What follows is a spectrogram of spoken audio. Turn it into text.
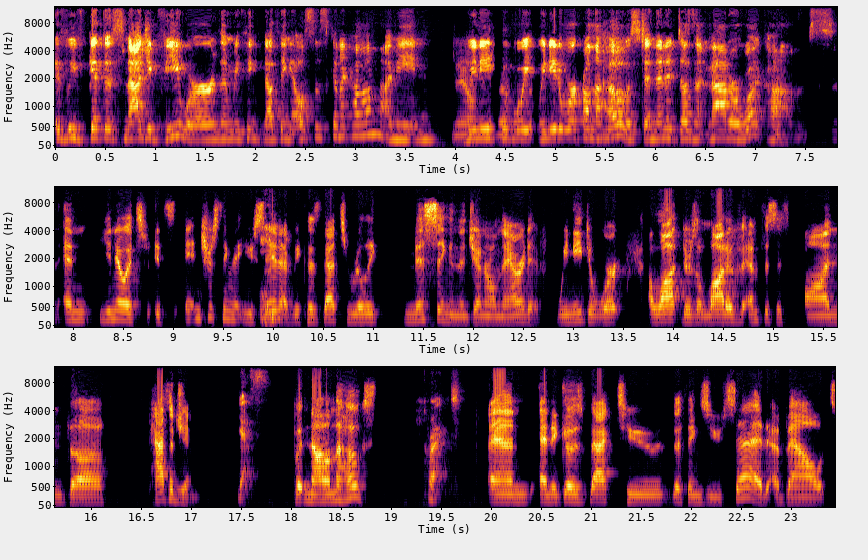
If we get this magic v word then we think nothing else is going to come. I mean Yeah, we need to we, we need to work on the host and then it doesn't matter what comes. And you know it's it's interesting that you say that because that's really missing in the general narrative. We need to work a lot there's a lot of emphasis on the pathogen. Yes. But not on the host. Correct and and it goes back to the things you said about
